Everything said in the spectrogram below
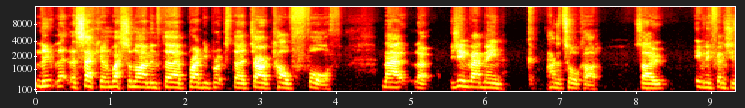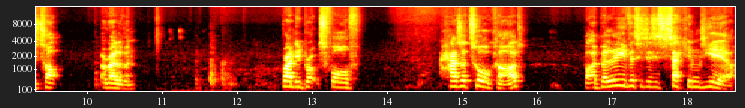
Luke Littler second, Wessel Nijman third, Bradley Brooks third, Jared Cole fourth. Now, look, Gian Van Veen has a tour card. So even if he finishes top, irrelevant. Bradley Brooks fourth has a tour card, but I believe this is his second year.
